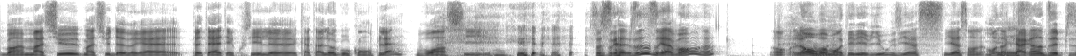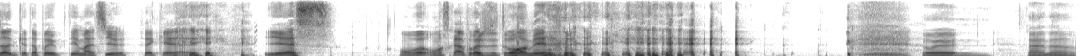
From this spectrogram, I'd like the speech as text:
ben Mathieu, Mathieu devrait peut-être écouter le catalogue au complet, voir si... ça, serait, ça serait bon, hein? On- là, on va monter les views, yes, yes. On, on a Yes. 40 épisodes que t'as pas écouté, Mathieu. Fait que, yes, on, va, on se rapproche du 3000. ouais. Ah non.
